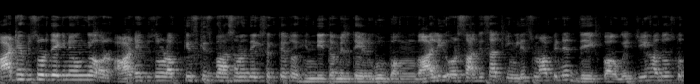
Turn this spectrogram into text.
आठ एपिसोड देखने होंगे और आठ एपिसोड आप किस किस भाषा में देख सकते हो? तो हिंदी, तमिल, तेलुगु, बंगाली और साथ ही साथ इंग्लिश में आप इन्हें देख पाओगे। जी हाँ दोस्तों,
